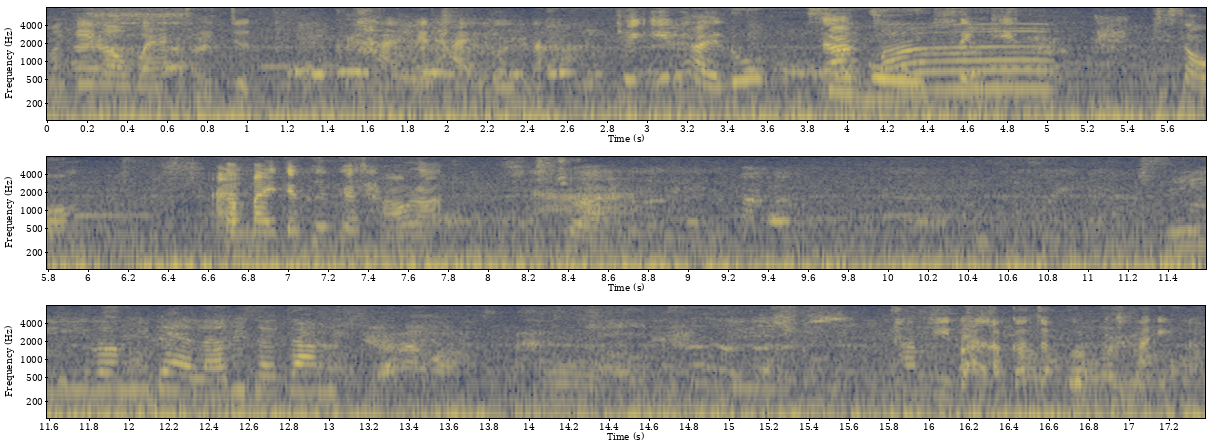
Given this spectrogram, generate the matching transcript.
มื่อกี้เราแวะที่จุดถ่ายให้ถ่ายรูปนะคะ เช็คอินถ่ายรูปสวยดากูมากสิ่งที่ที่สองต่อไปจะขึ้นกระเช้าละชัวร์นี่เริ่มมีแดดแล้วดีใจจัง ถ้ามีแดดแล้วก็จะอุ่นขึ้นมาอีกนะ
